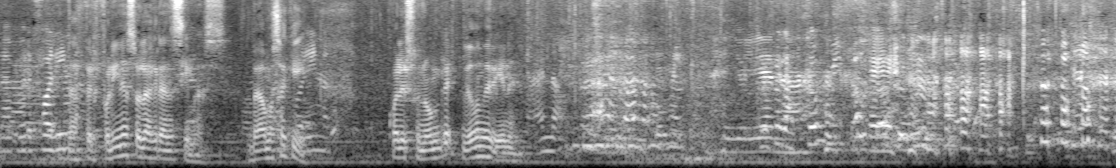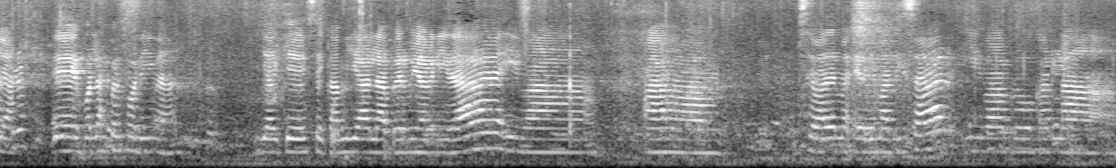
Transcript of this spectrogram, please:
La perforina. ¿Las perforinas o las granzimas? Veamos aquí. ¿Cuál es su nombre? ¿De dónde viene? Ah, no. Juliana. Eh, ya, eh, por las perforinas, ya que se cambia la permeabilidad y va a, se va a edema- edematizar y va a provocar la,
